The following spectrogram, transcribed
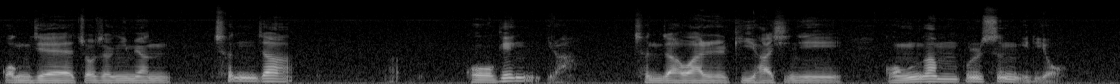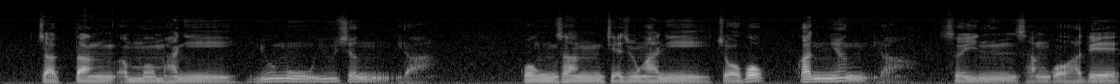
공제 조정이면 천자 고갱이라. 천자왈 기하시니 공감불승이리요 짝당 엄몸하니 유무유정이라 공상제중하니 조복관영이라 서인상고하되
